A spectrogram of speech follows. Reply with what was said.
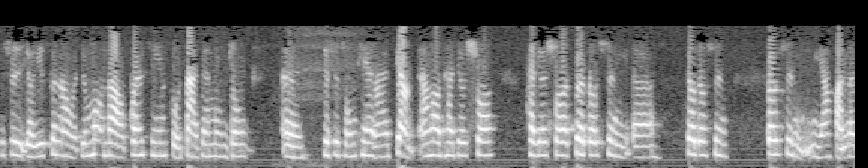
就是有一次呢，我就梦到观世音菩萨在梦中，呃，就是从天而降，然后他就说，他就说这都是你的，这都是都是你要还的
